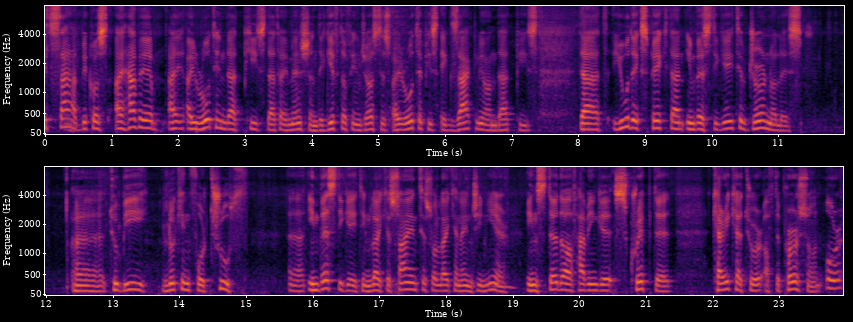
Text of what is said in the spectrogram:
it's sad because I have a. I, I wrote in that piece that I mentioned, the gift of injustice. I wrote a piece exactly on that piece, that you would expect an investigative journalist uh, to be looking for truth, uh, investigating like a scientist or like an engineer, instead of having a scripted caricature of the person, or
